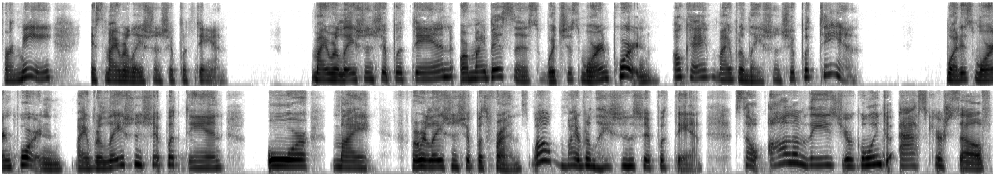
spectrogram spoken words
for me, it's my relationship with Dan. My relationship with Dan or my business, which is more important? Okay, my relationship with Dan. What is more important, my relationship with Dan or my relationship with friends? Well, my relationship with Dan. So, all of these, you're going to ask yourself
